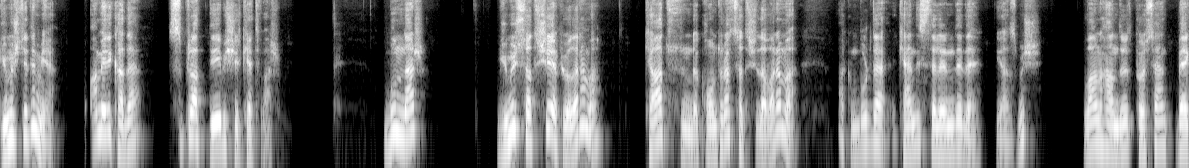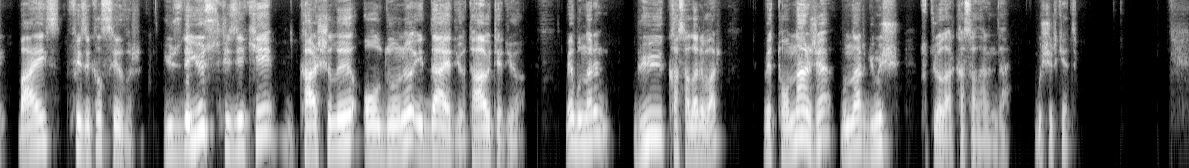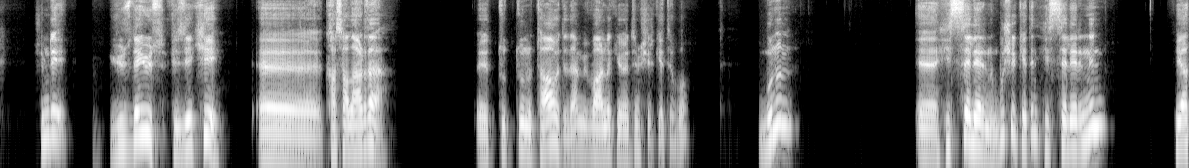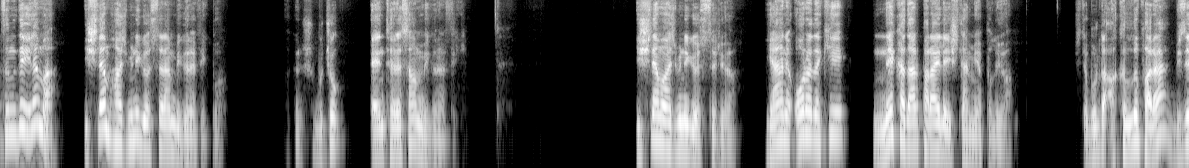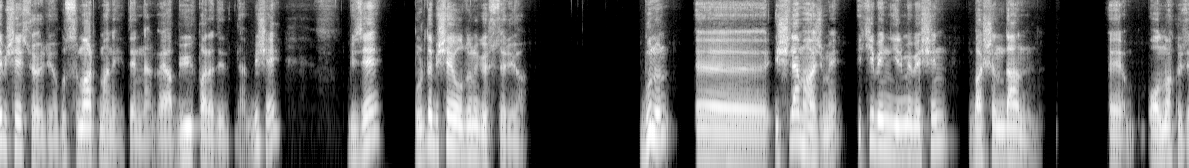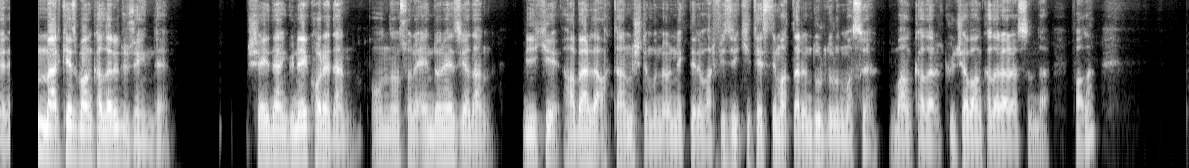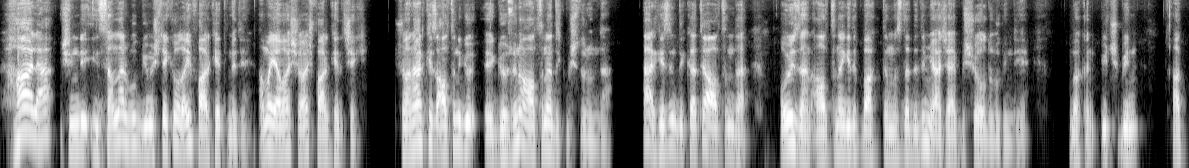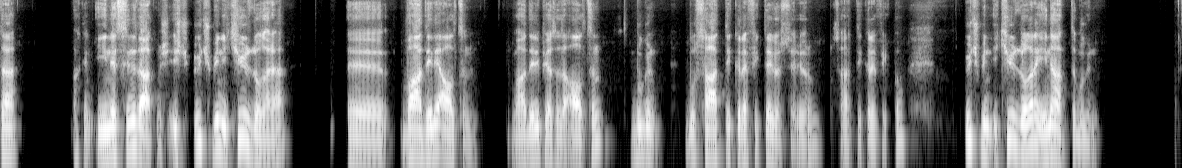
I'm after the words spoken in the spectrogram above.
gümüş dedim ya. Amerika'da Sprat diye bir şirket var. Bunlar gümüş satışı yapıyorlar ama kağıt üstünde kontrat satışı da var ama bakın burada kendi sitelerinde de yazmış. 100% backed by physical silver. %100 fiziki karşılığı olduğunu iddia ediyor, taahhüt ediyor. Ve bunların büyük kasaları var ve tonlarca bunlar gümüş tutuyorlar kasalarında bu şirket. Şimdi %100 fiziki e, kasalarda e, tuttuğunu taahhüt eden bir varlık yönetim şirketi bu. Bunun e, hisselerinin, bu şirketin hisselerinin fiyatını değil ama işlem hacmini gösteren bir grafik bu. Bakın şu, bu çok enteresan bir grafik. İşlem hacmini gösteriyor. Yani oradaki ne kadar parayla işlem yapılıyor. İşte burada akıllı para bize bir şey söylüyor. Bu smart money denilen veya büyük para denilen bir şey bize burada bir şey olduğunu gösteriyor. Bunun e, işlem hacmi 2025'in başından e, olmak üzere merkez bankaları düzeyinde şeyden Güney Kore'den ondan sonra Endonezya'dan bir iki haberde aktarmıştım bunun örnekleri var. Fiziki teslimatların durdurulması bankalar, külçe bankalar arasında falan. Hala şimdi insanlar bu gümüşteki olayı fark etmedi ama yavaş yavaş fark edecek. Şu an herkes altını gö- gözünü altına dikmiş durumda. Herkesin dikkati altında. O yüzden altına gidip baktığımızda dedim ya acayip bir şey oldu bugün diye. Bakın 3000 hatta bakın iğnesini de atmış. 3200 dolara e, vadeli altın. Vadeli piyasada altın bugün bu saatlik grafikte gösteriyorum. Saatlik grafik bu. 3200 dolara iğne attı bugün.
